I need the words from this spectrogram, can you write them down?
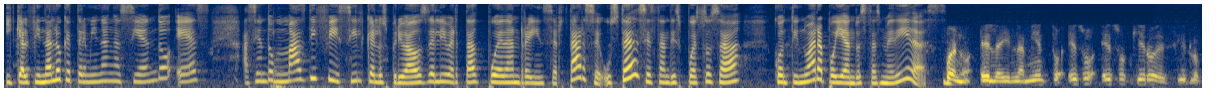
y que al final lo que terminan haciendo es haciendo más difícil que los privados de libertad puedan reinsertarse. ¿Ustedes están dispuestos a continuar apoyando estas medidas? Bueno, el aislamiento, eso, eso quiero decirlo,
